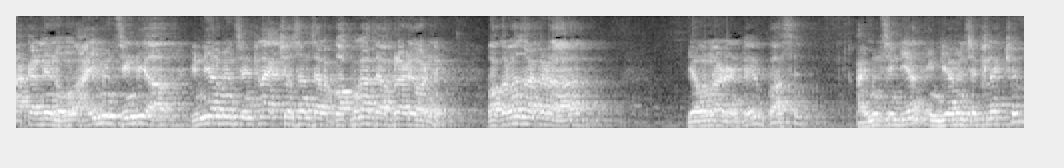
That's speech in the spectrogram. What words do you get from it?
అక్కడ నేను I means India India means intellectuals అని చాలా గొప్పగా దెబ్బలాడేవాడిని. ఒకరోజు అక్కడ ఏమన్నాడంటే boss I mean India, India means a collection.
